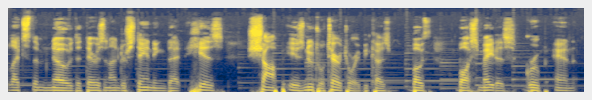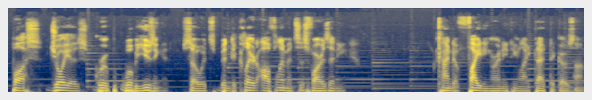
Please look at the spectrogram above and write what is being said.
lets them know that there is an understanding that his shop is neutral territory because both Boss Maeda's group and Boss Joya's group will be using it. So it's been declared off limits as far as any kind of fighting or anything like that that goes on.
